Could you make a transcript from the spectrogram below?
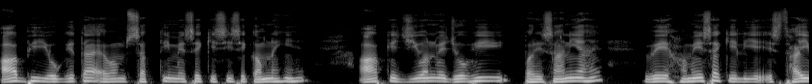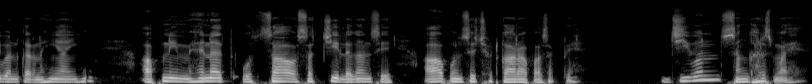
आप भी योग्यता एवं शक्ति में से किसी से कम नहीं हैं। आपके जीवन में जो भी परेशानियाँ हैं, वे हमेशा के लिए स्थायी बनकर नहीं आई हैं। अपनी मेहनत, उत्साह और सच्ची लगन से आप उनसे छुटकारा पा सकते हैं। जीवन संघर्षमय है।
